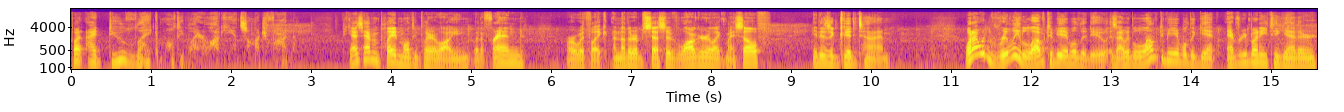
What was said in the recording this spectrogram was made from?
but I do like multiplayer logging. It's so much fun. If you guys haven't played multiplayer logging with a friend or with like another obsessive logger like myself, it is a good time. What I would really love to be able to do is I would love to be able to get everybody together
